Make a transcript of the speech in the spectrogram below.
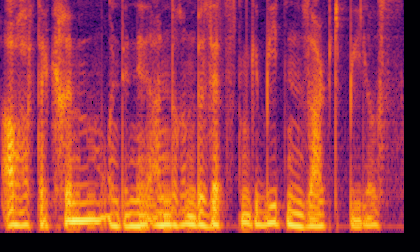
auch auf der Krim und in den anderen besetzten Gebieten, sagt Bilus.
